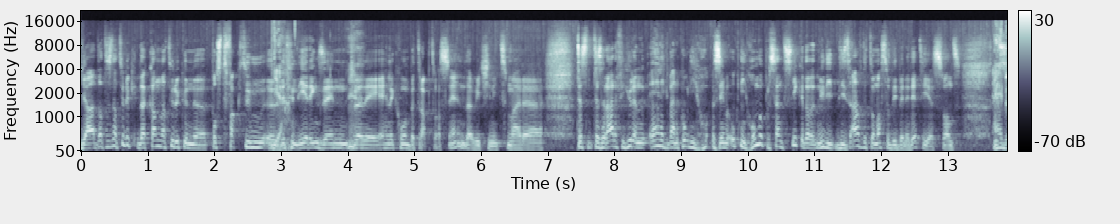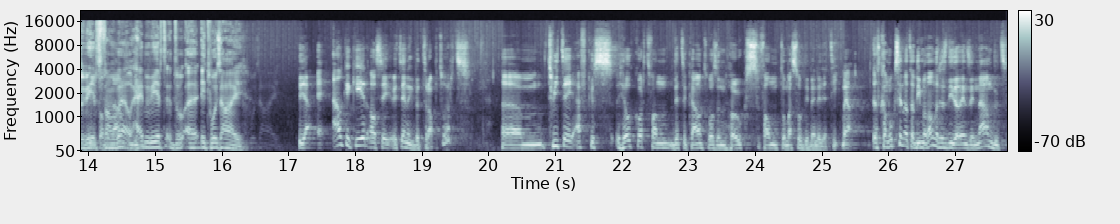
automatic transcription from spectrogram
Ja, dat, is natuurlijk, dat kan natuurlijk een uh, post factum uh, Ja. redenering zijn, terwijl hij eigenlijk gewoon betrapt was. Hè? Dat weet je niet. Maar uh, het, is, het is een rare figuur en eigenlijk ben ik ook niet, zijn we ook niet 100% zeker dat het nu die, diezelfde Tommaso Di Benedetti is. Want, Hij dus beweert van wel. die- Hij beweert, it was I. Ja, elke keer als hij uiteindelijk betrapt wordt, um, tweet hij even heel kort van dit account was een hoax van Tommaso Di Benedetti. Maar ja, het kan ook zijn dat dat iemand anders is die dat in zijn naam doet.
